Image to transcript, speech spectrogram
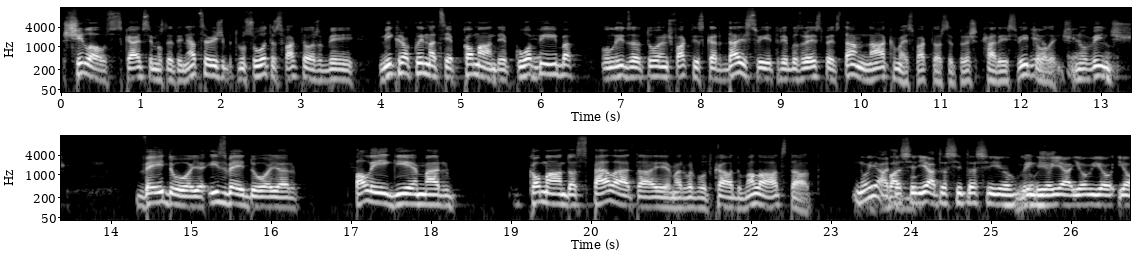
Šilovs skaidrs ir lietiņa atsevišķi, bet mums otrs faktors bija mikroklimats, jeb komanda, jeb kopība. Jā. Un līdz ar to viņš faktiski ar daļsvītrību uzreiz pēc tam nākamais faktors ir Harijs Vitoļņš. Nu, viņš veidoja, izveidoja ar palīgiem, ar komandu, ar spēlētājiem, ar varbūt kādu malā atstāt. Nu, jā, Var tas ir, jā, tas ir, tas ir jo, Viņš- jo, jā, jo, jo, jo,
